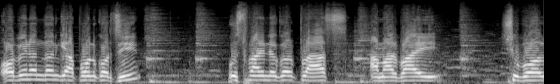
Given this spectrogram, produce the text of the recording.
অভিনন্দন জ্ঞাপন করছি। উসমানীনগর প্লাস আমার ভাই সুবল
